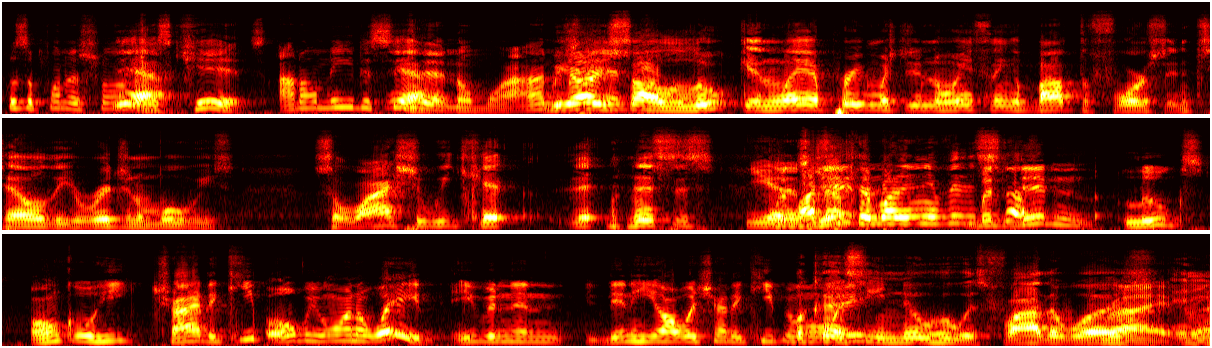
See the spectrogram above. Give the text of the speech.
what's the point of showing Yeah. as kids? I don't need to see Yeah. that no more. I We already saw Luke and Leia pretty much didn't know anything about the Force until the original movies. So why should we care? This is Yeah, why should good. care about any of this But stuff? didn't Luke's uncle he tried to keep Obi Wan away? Even in didn't he always try to keep him because away? he knew who his father was Right, and he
